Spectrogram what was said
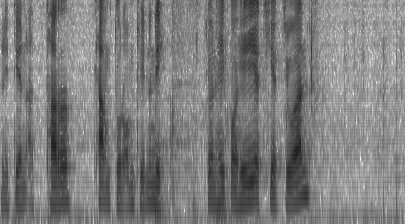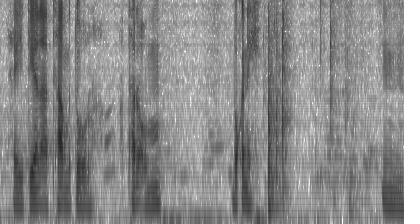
li tian athar thak tur om thin ani chuan hei po hi a chiết chuan hei tiền ắt thác tuổi tur a thar om anh ani um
